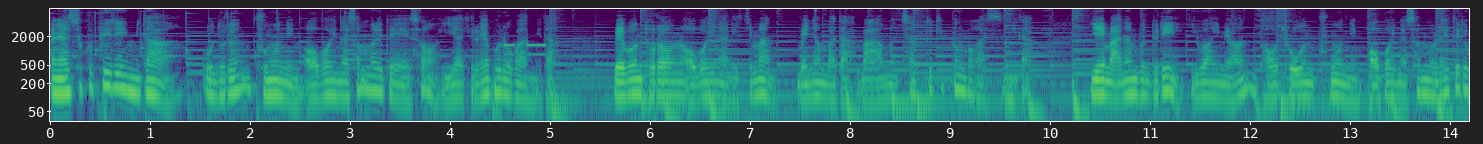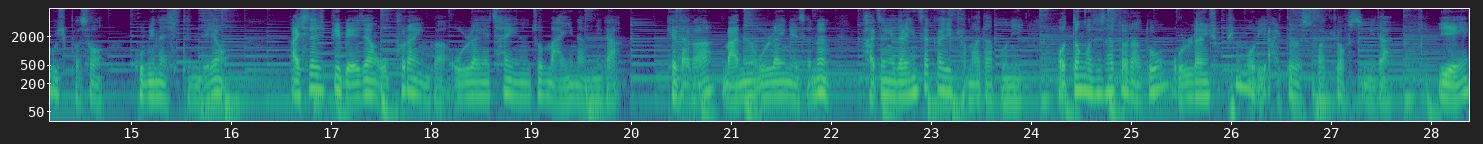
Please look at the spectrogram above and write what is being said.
안녕하세요 쿠피디입니다. 오늘은 부모님 어버이날 선물에 대해서 이야기를 해보려고 합니다. 매번 돌아오는 어버이날이지만 매년마다 마음은 참 뜻깊은 것 같습니다. 이에 많은 분들이 이왕이면 더 좋은 부모님 어버이날 선물을 해드리고 싶어서 고민하실 텐데요. 아시다시피 매장 오프라인과 온라인의 차이는 좀 많이 납니다. 게다가 많은 온라인에서는 가정의 달 행사까지 겸하다 보니 어떤 것을 사더라도 온라인 쇼핑몰이 알뜰할 수밖에 없습니다. 이에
